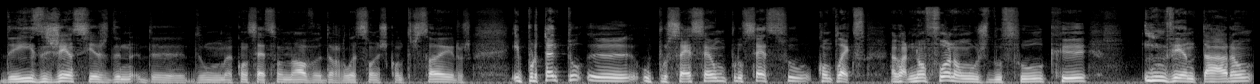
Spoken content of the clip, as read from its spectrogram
de exigências de, de, de uma concepção nova de relações com terceiros. E, portanto, eh, o processo é um processo complexo. Agora, não foram os do Sul que inventaram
